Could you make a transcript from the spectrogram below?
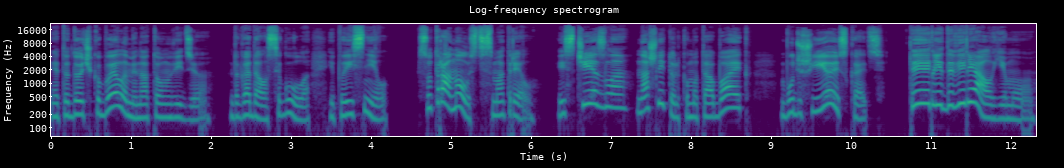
«Это дочка Беллами на том видео», — догадался Гула и пояснил. С утра новости смотрел. Исчезла, нашли только мотобайк. Будешь ее искать?» Терри доверял ему,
